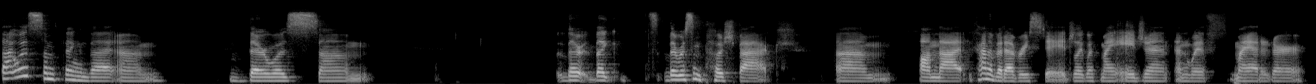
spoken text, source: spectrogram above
That was something that um there was some there like there was some pushback um on that kind of at every stage like with my agent and with my editor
